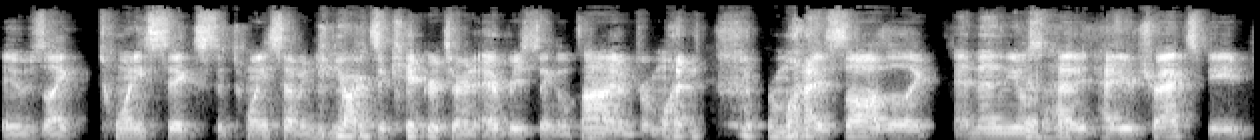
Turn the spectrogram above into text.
It was like 26 to 27 yards of kick return every single time from what from what I saw. So like, and then you also had had your track speed.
